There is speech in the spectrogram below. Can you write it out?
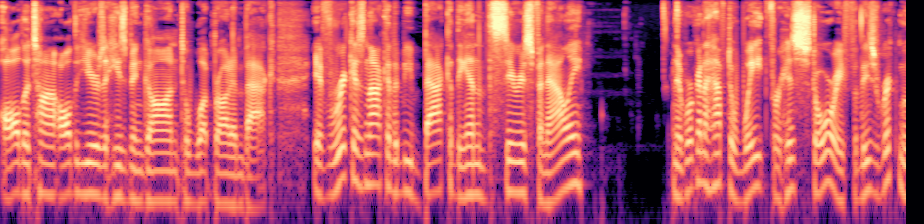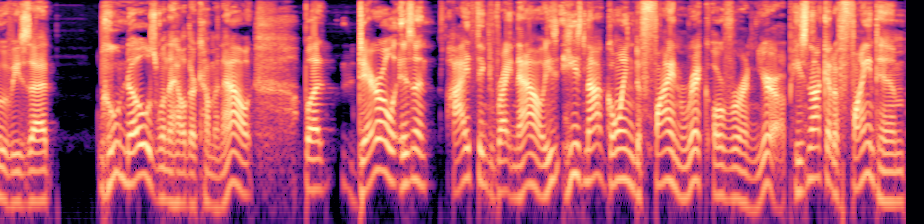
all the time, all the years that he's been gone to what brought him back. If Rick is not going to be back at the end of the series finale, then we're going to have to wait for his story for these Rick movies that who knows when the hell they're coming out. But Daryl isn't, I think right now, he's, he's not going to find Rick over in Europe. He's not going to find him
